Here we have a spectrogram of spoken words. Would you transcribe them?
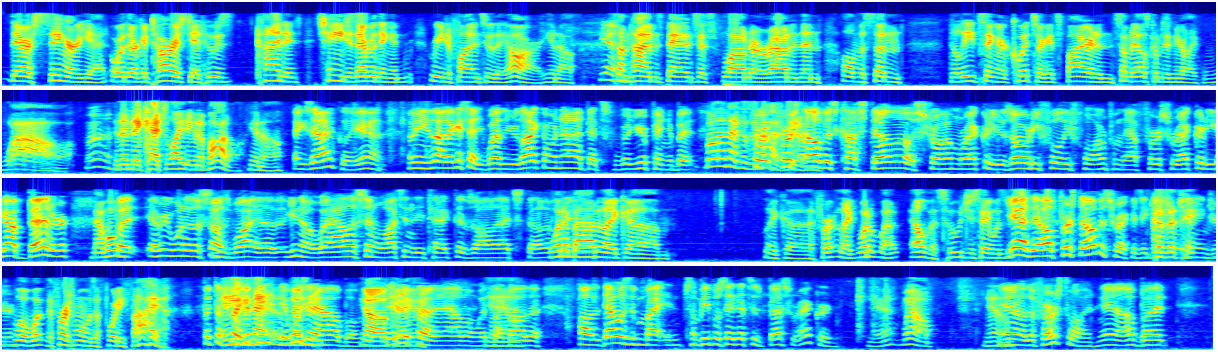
their singer yet or their guitarist yet who's kind of changes everything and redefines who they are, you know. Yeah. Sometimes bands just flounder around and then all of a sudden the lead singer quits or gets fired and somebody else comes in and you're like, wow. Well, And then they catch lightning in a bottle, you know. Exactly, yeah. I mean, like I said, whether you like them or not, that's your opinion. But Well, then that doesn't fir- matter. first you know. Elvis Costello, a strong record. He was already fully formed from that first record. He got better, Now, what but every one of those songs, Mhm. uh, you know, Alison, watching the detectives, all that stuff. What about know. like um, like uh the first like what about Elvis? Who would you say was Yeah, the El- first Elvis record's a game it- changer. Well, what the first one was a 45. but the and first, it, that- it was an album. Oh, They okay, did put out an album with like all the, all that was my. Some people say that's his best record. Yeah. Well, you know. You know, the first one. You know, but.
